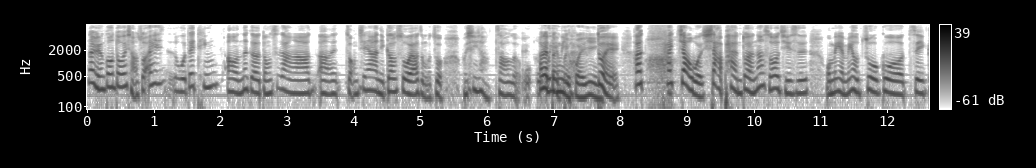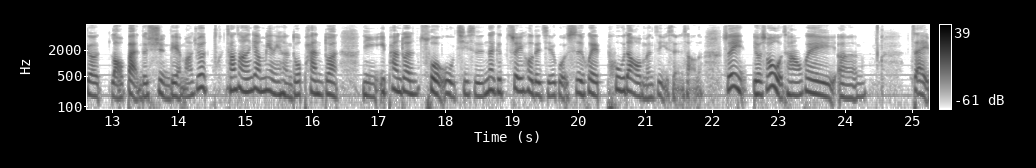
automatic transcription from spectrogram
那员工都会想说，哎，我在听哦，那个董事长啊，呃，总监啊，你告诉我要怎么做。我心想，糟了，我他在等你回应。对他，他叫我下判断。那时候其实我们也没有做过这个老板的训练嘛，就常常要面临很多判断。你一判断错误，其实那个最后的结果是会扑到我们自己身上的。所以有时候我常常会嗯。呃在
